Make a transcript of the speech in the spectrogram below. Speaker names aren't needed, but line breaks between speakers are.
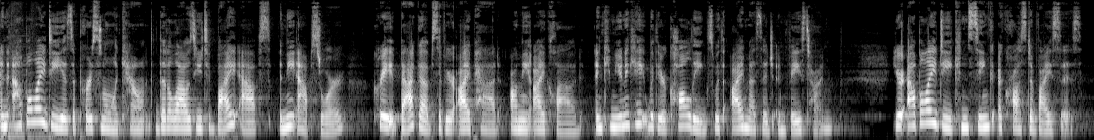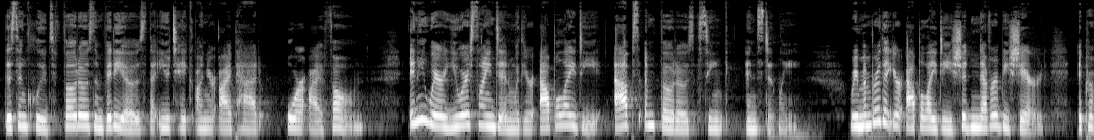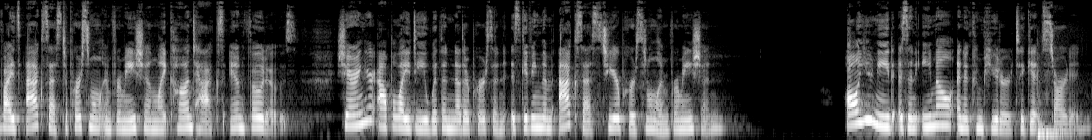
An Apple ID is a personal account that allows you to buy apps in the App Store, create backups of your iPad on the iCloud, and communicate with your colleagues with iMessage and FaceTime. Your Apple ID can sync across devices. This includes photos and videos that you take on your iPad or iPhone. Anywhere you are signed in with your Apple ID, apps and photos sync instantly. Remember that your Apple ID should never be shared. It provides access to personal information like contacts and photos. Sharing your Apple ID with another person is giving them access to your personal information. All you need is an email and a computer to get started.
